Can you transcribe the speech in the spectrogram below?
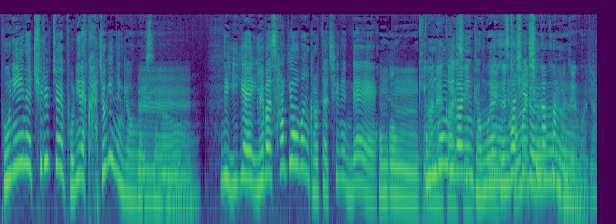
본인의 출입처에 본인의 가족이 있는 경우가 있어요. 음. 근데 이게 일반 사기업은 그렇다 치는데 공공기관인 경우에는 사실은 심각한 문제인 거죠.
